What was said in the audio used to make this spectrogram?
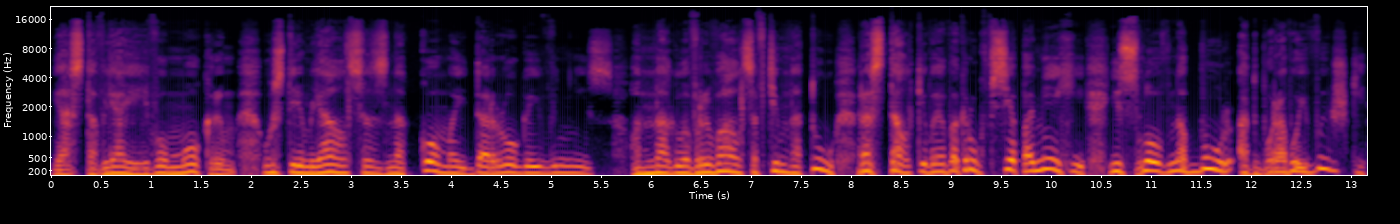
и, оставляя его мокрым, устремлялся знакомой дорогой вниз. Он нагло врывался в темноту, расталкивая вокруг все помехи, и, словно бур от буровой вышки,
